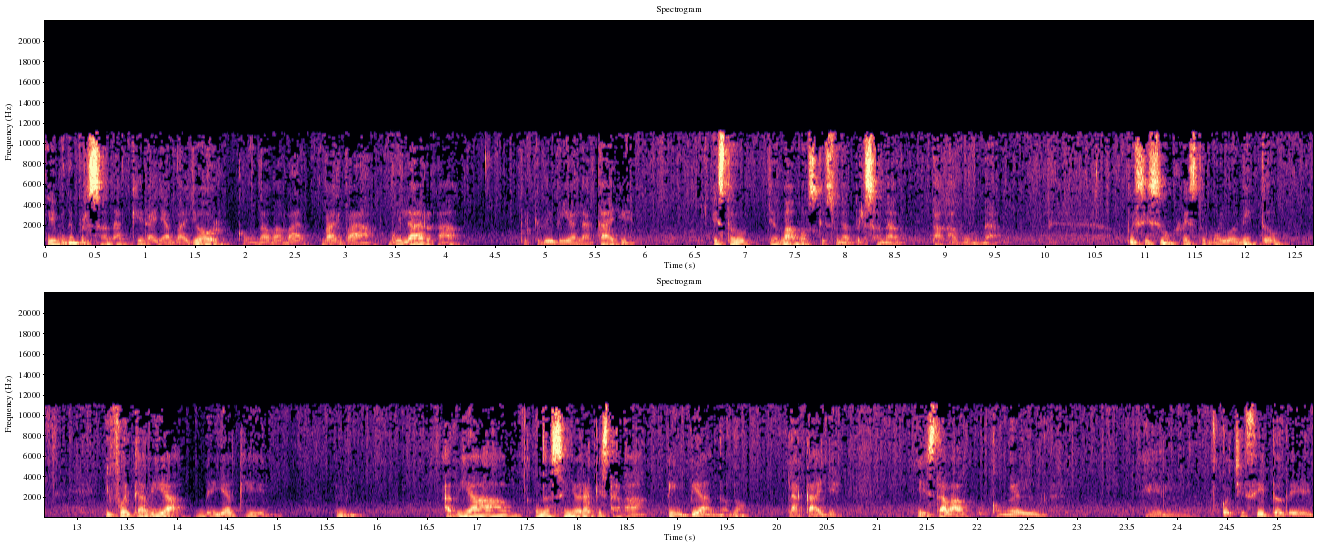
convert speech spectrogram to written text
Y había una persona que era ya mayor, con una barba muy larga, porque vivía en la calle. Esto llamamos que es una persona vagabunda. Pues hizo un gesto muy bonito y fue que había, veía que había una señora que estaba limpiando ¿no? la calle y estaba con el el cochecito de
